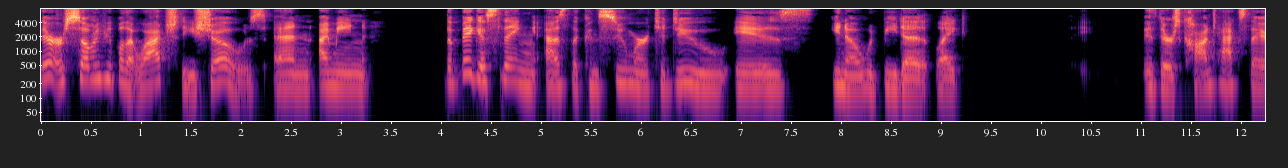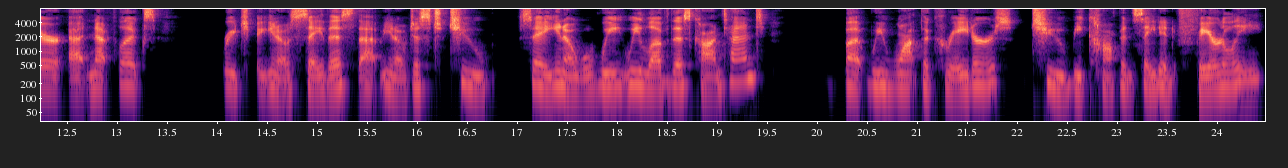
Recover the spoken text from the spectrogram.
there are so many people that watch these shows, and I mean, the biggest thing as the consumer to do is, you know, would be to like if there's contacts there at Netflix, reach, you know, say this, that, you know, just to say, you know, well, we we love this content but we want the creators to be compensated fairly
